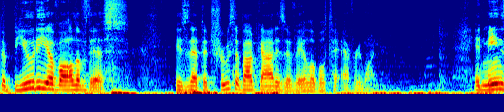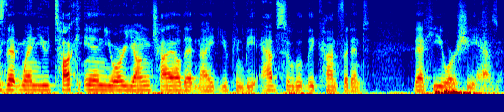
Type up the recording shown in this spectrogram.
the beauty of all of this is that the truth about God is available to everyone. It means that when you tuck in your young child at night, you can be absolutely confident that he or she has it.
